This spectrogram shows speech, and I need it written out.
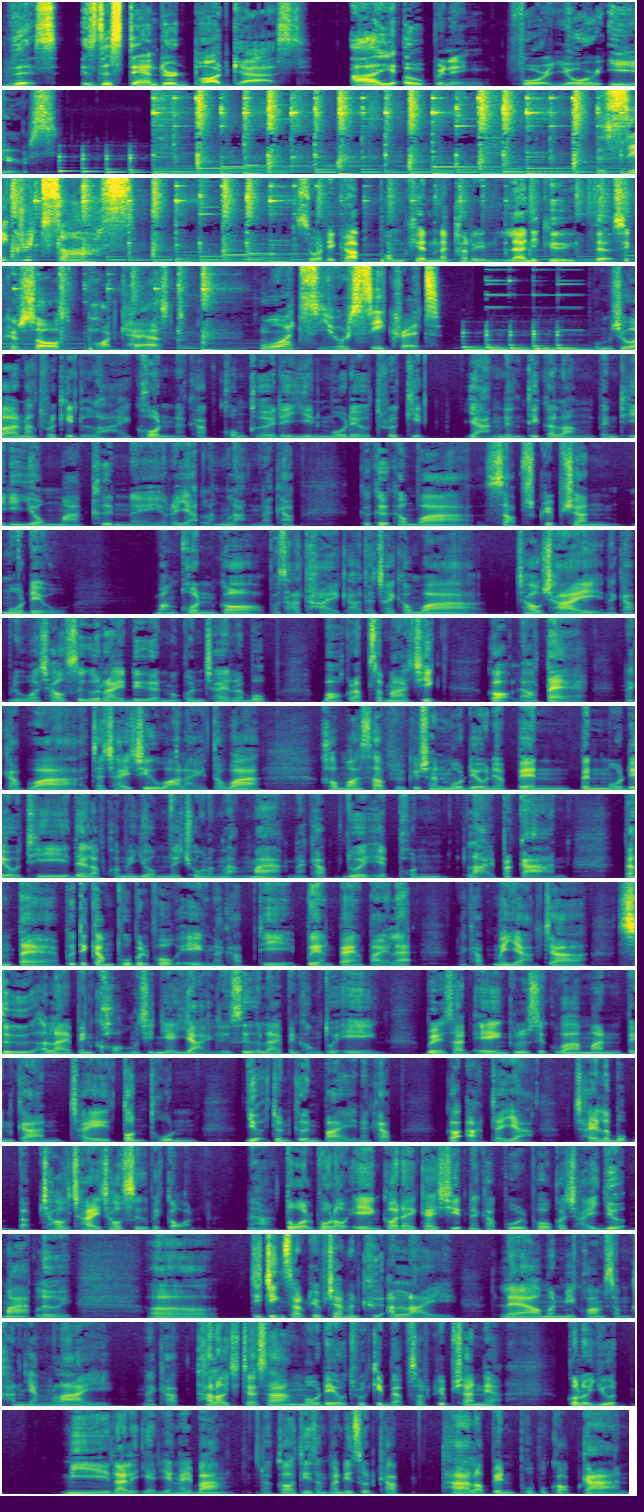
This is the Standard Podcast. Eye opening for your ears. The secret sauce. สวัสดีครับ ผมเคนนักครินทร์และนี่คือ The Secret Sauce Podcast What's your secret? ผมเชื่อว่านักธุรกิจหลายคนนะครับ คงเคยได้ยินโมเดลธุรกิจอย่างหนึ่งที่กำลังเป็นที่นิยมมากขึ้นในระยะหลังๆนะครับ ก็คือคำว่า subscription model บางคนก็ภาษาไทยก็อาจจะใช้คำว่าเช่าใช้นะครับหรือว่าเช่าซื้อรายเดือน บางคนใช้ระบบบอกรับสมาชิกก็แล้วแต่นะครับว่าจะใช้ชื่อว่าอะไร แต่ว่าคำว่า subscription model เนี่ยเป็นเป็นโมเดลที่ได้รับความนิยมในช่วงหลังๆ มากนะครับด้วยเหตุผลหลายประการ ตั้งแต่พฤติกรรมผู้บริโภคเองนะครับที่เปลี่ยนแปลงไปแล้วนะครับไม่อยากจะซื้ออะไรเป็นของชิ้นใหญ่ ๆ หรือซื้ออะไรเป็นของตัวเอง บริษัทเองก็รู้สึกว่ามันเป็นการใช้ต้นทุน เยอะจนเกินไปนะครับก็อาจจะอยากใช้ระบบแบบเช่าใช้เช่าซื้อไปก่อนนะฮะตัวพวกเราเองก็ได้ใกล้ชิดนะครับผู้บริโภคก็ใช้เยอะมากเลยเอ่อจริงๆ subscription มันคืออะไร แล้วมันมีความสำคัญอย่างไรนะครับถ้าเราจะสร้างโมเดลธุรกิจแบบ subscription เนี่ยกลยุทธ์มีรายละเอียดยังไงบ้าง แล้วก็ที่สำคัญที่สุดครับ ถ้าเราเป็นผู้ประกอบการ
